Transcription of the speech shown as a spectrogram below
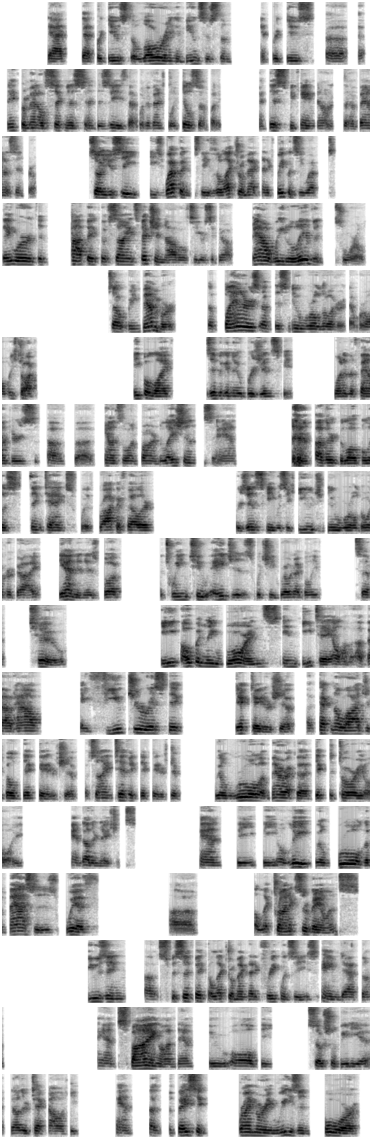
that that produced a lowering immune system and produce uh, incremental sickness and disease that would eventually kill somebody. And this became known as the Havana syndrome. So you see these weapons, these electromagnetic frequency weapons, they were the topic of science fiction novels years ago. Now we live in this world. So remember, the planners of this new world order that we're always talking about, people like Zbigniew Brzezinski, one of the founders of uh, Council on Foreign Relations and other globalist think tanks with Rockefeller. Brzezinski was a huge New World Order guy. Again, in his book, Between Two Ages, which he wrote, I believe, in 72, he openly warns in detail about how a futuristic dictatorship, a technological dictatorship, a scientific dictatorship, will rule America dictatorially and other nations. And the, the elite will rule the masses with uh, electronic surveillance using uh, specific electromagnetic frequencies aimed at them and spying on them through all the social media and other technology. And uh, the basic primary reason for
